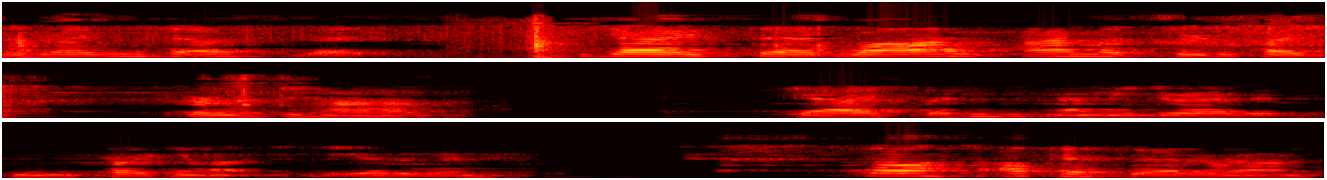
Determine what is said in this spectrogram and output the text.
the driving test. But the guy said, "Well, I'm a certified ERV uh, guy, so he let me drive it from the parking lot to the other one." So I'll pass that around.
